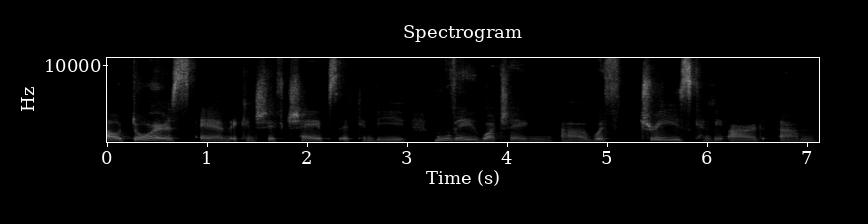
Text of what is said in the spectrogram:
outdoors and it can shift shapes. It can be movie watching uh, with trees, can be art. Um,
